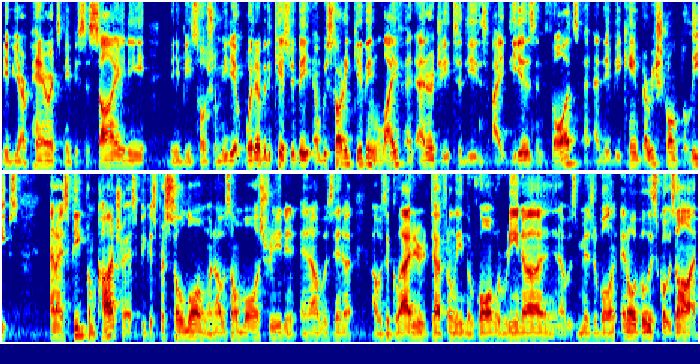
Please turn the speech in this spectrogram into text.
Maybe our parents maybe society maybe social media whatever the case may be. And we started giving life and energy to these ideas and thoughts and they became very strong beliefs. And I speak from contrast because for so long when I was on Wall Street and, and, I was in a I was a gladiator definitely in the wrong arena and I was miserable and all the list goes on.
